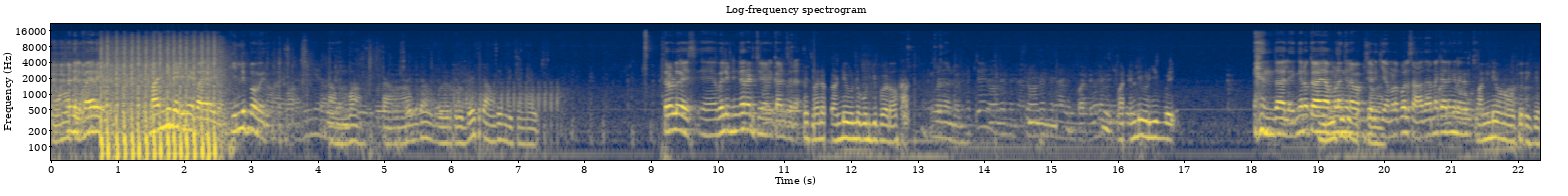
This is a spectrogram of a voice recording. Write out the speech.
പോണോ കണ്ടില്ലേ ഫയർ ചെയ്യും മഞ്ഞിന്റെ അടിയിലേ ഫയർ ചെയ്യാം കില്ലിപ്പം വരും വെറുതെ ചാമ്പ്യൻ ഇത്ര ഉള്ളു കൈസ് വലിയ ഡിന്നർ അടിച്ച് ഞാൻ കാണിച്ചു തരാം. വണ്ടി കൊണ്ട് കുടുക്കിപ്പോയടോ. പോയടോ വണ്ടി വണ്ടി കുടുക്കിപ്പോയി. എന്തായാലും ഇങ്ങനൊക്കെ ആയ നമ്മളെങ്ങനെ പബ്ജി അടിക്കുക നമ്മളെ പോലെ സാധാരണക്കാരെങ്ങനെ വണ്ടി വേണം ഓട്ടിരിക്കുക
